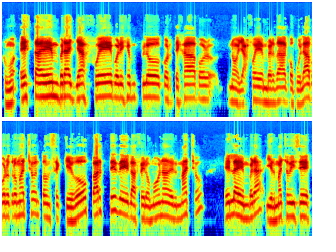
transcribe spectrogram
como esta hembra ya fue, por ejemplo, cortejada por, no, ya fue en verdad copulada por otro macho, entonces quedó parte de la feromona del macho en la hembra y el macho dice,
